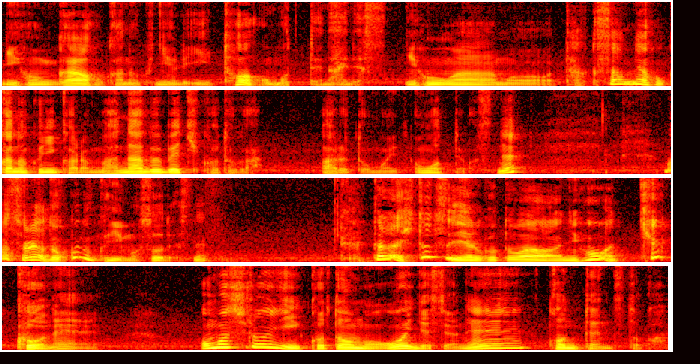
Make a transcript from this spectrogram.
日本が他の国よりいいとは思ってないです。日本はもうたくさんね他の国から学ぶべきことがあると思い思ってますね。まあそれはどこの国もそうですね。ただ一つ言えることは日本は結構ね面白いことも多いですよね。コンテンツとか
